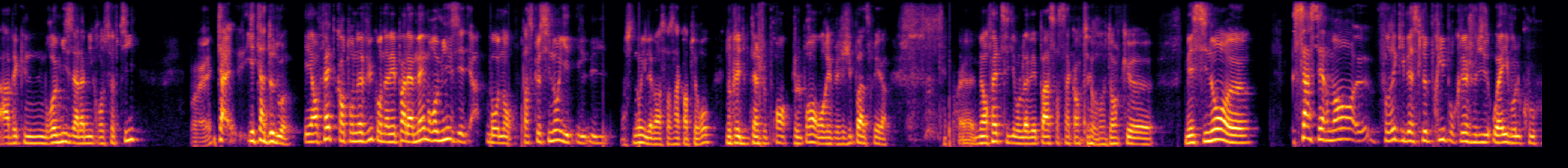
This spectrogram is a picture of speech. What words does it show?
avec une remise à la Microsoftie. Ouais. Il était à deux doigts. Et en fait, quand on a vu qu'on n'avait pas la même remise, il a dit, ah, bon non, parce que sinon il, il- il- bon, sinon il avait à 150 euros. Donc il a dit putain je le prends, je le prends, on réfléchit pas à ce prix-là. Euh, mais en fait, on l'avait pas à 150 euros. Donc, euh, mais sinon, euh, sincèrement, euh, faudrait qu'il baisse le prix pour que là je dise ouais il vaut le coup.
